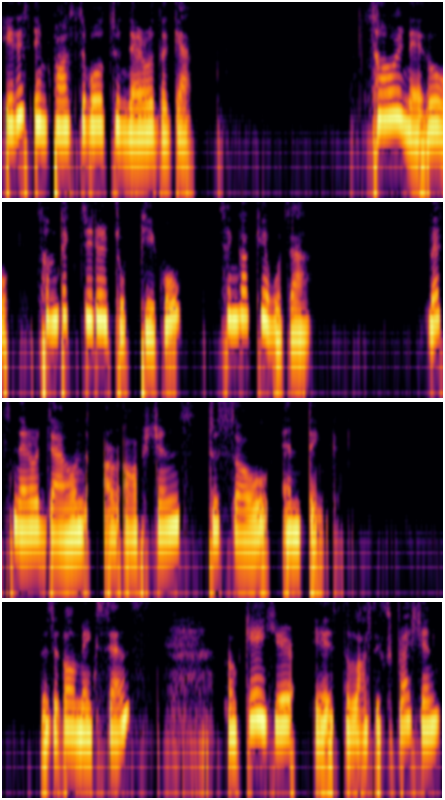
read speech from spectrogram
It is impossible to narrow the gap. 서울 내로 선택지를 좁히고 생각해보자. Let's narrow down our options to Seoul and think. Does it all make sense? Okay, here is the last expression.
